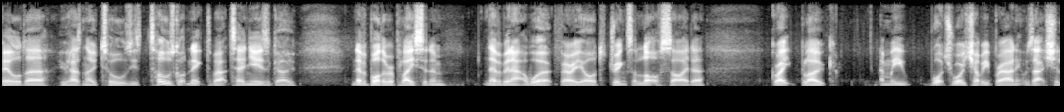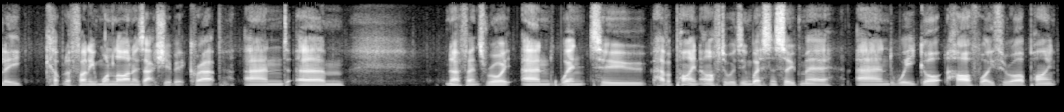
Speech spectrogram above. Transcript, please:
builder who has no tools. His tools got nicked about 10 years ago. Never bother replacing them. Never been out of work. Very odd. Drinks a lot of cider. Great bloke. And we watched Roy Chubby Brown. It was actually a couple of funny one liners, actually a bit crap. And um, no offense, Roy, and went to have a pint afterwards in Weston-super-Mare. And we got halfway through our pint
